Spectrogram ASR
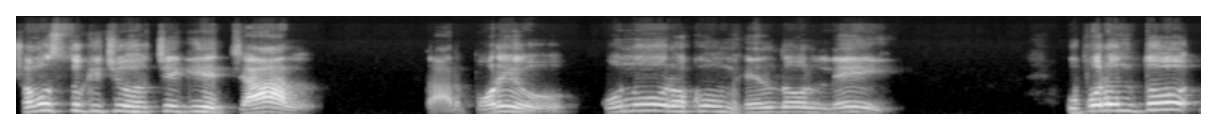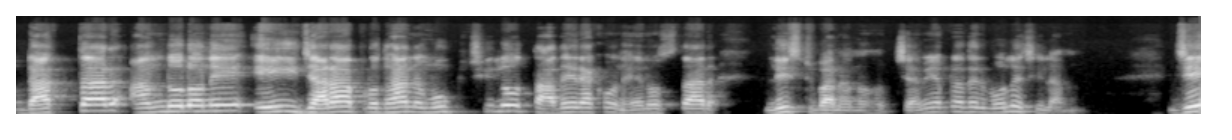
সমস্ত কিছু হচ্ছে গিয়ে জাল। তারপরেও কোনো রকম হেলদোল নেই। উপরন্তু ডাক্তার আন্দোলনে এই যারা প্রধান মুখ ছিল, তাদের এখন হেনস্তার লিস্ট বানানো হচ্ছে। আমি আপনাদের বলেছিলাম যে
